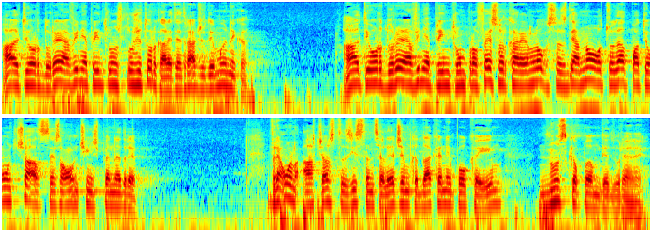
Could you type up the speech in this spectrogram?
Alte ori durerea vine printr-un slujitor care te trage de mânecă. Alte ori durerea vine printr-un profesor care în loc să-ți dea nouă, ți-o dat poate un 6 sau un 5 pe nedrept. Vreau în această zi să înțelegem că dacă ne pocăim, nu scăpăm de durere.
